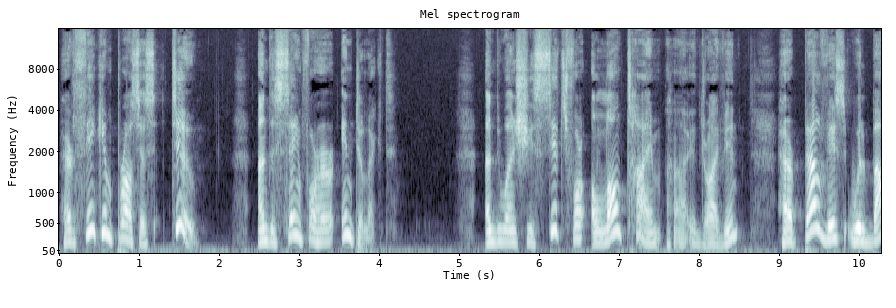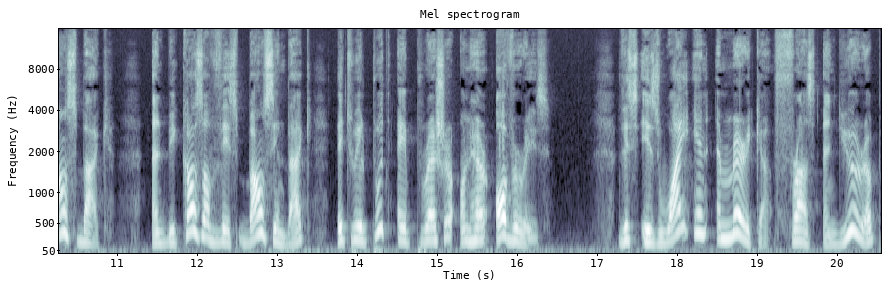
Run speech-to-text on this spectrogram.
her thinking process too, and the same for her intellect. And when she sits for a long time driving, her pelvis will bounce back, and because of this bouncing back, it will put a pressure on her ovaries. This is why in America, France, and Europe,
